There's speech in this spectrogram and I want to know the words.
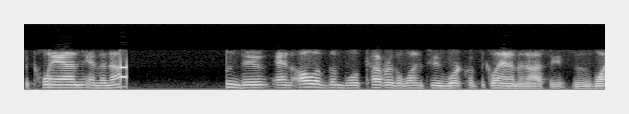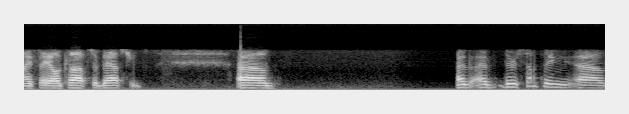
the Klan and the Nazis do, and all of them will cover the ones who work with the Klan and the Nazis. This is why I say all cops are bastards. Um, I've, I've, there's something uh,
